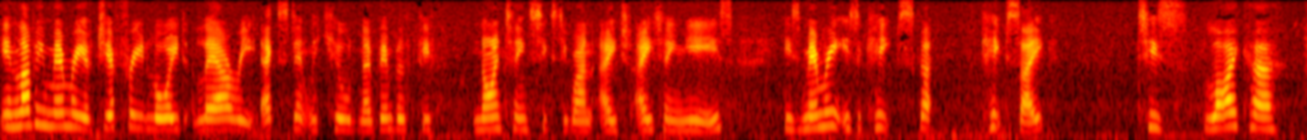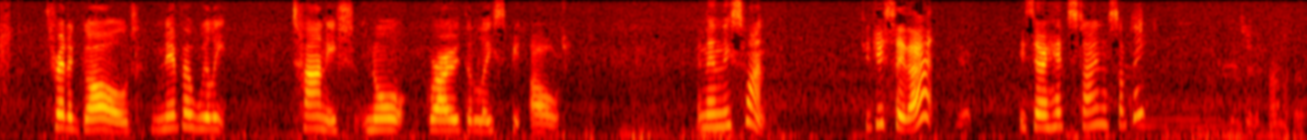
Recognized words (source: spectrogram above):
In loving memory of Jeffrey Lloyd Lowry, accidentally killed November 5th, 1961, aged 18 years. His memory is a keepsake. Tis like a thread of gold, never will it tarnish nor grow the least bit old. And then this one. Did you see that? Yep. Is there a headstone or something? Didn't see the front of it.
